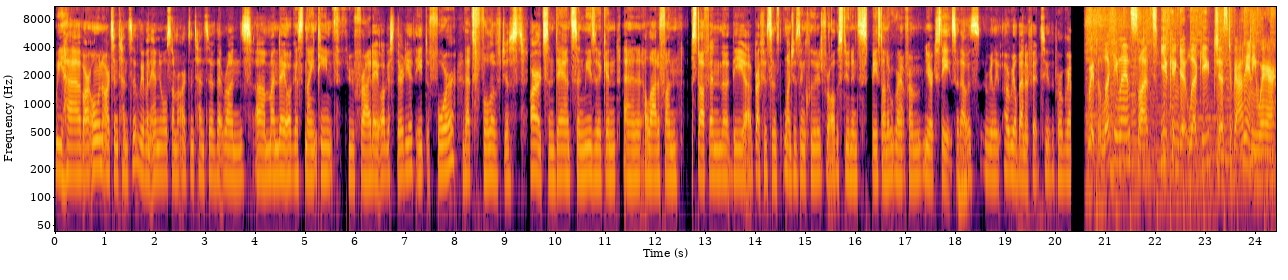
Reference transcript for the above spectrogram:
We have our own arts intensive. We have an annual summer arts intensive that runs um, Monday, August 19th through Friday, August 30th, 8 to 4. That's full of just arts and dance and music and, and a lot of fun stuff. And the, the uh, breakfast and lunches included for all the students based on a grant from New York State. So that was a really a real benefit to the program. With the Lucky Land slots, you can get lucky just about anywhere.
